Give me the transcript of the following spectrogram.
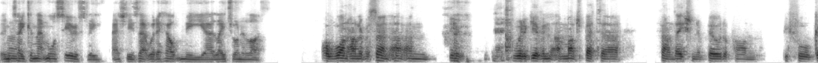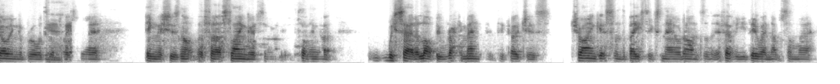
and mm. taken that more seriously. Actually, is that would have helped me uh, later on in life. Oh, Oh, one hundred percent, and it would have given a much better foundation to build upon before going abroad to yeah. a place where English is not the first language. So something that we say it a lot. We recommend to coaches try and get some of the basics nailed on, so that if ever you do end up somewhere,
